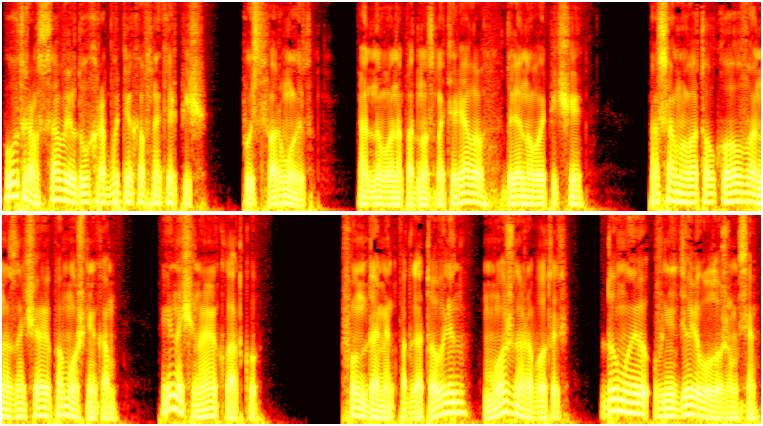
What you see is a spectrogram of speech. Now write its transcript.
Утром ставлю двух работников на кирпич. Пусть формуют. Одного на поднос материалов для новой печи, а самого толкового назначаю помощником и начинаю кладку. Фундамент подготовлен, можно работать. Думаю, в неделю уложимся.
